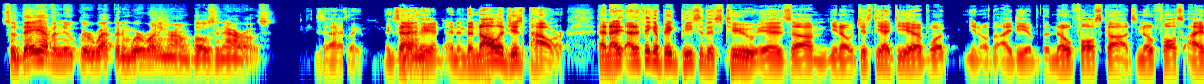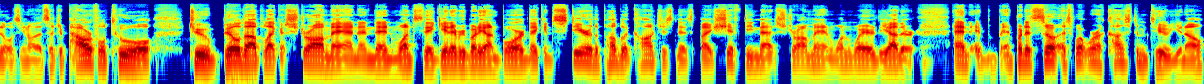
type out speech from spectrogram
So they have a nuclear weapon and we're running around bows and arrows. Exactly. Exactly. And, and, and the knowledge is power. And I, I think a big piece of this too is, um, you know, just the idea of what, you know, the idea of the no false gods, no false idols, you know, that's such a powerful tool to build up like a straw man. And then once they get everybody on board, they can steer the public consciousness by shifting that straw man one way or the other. And, it, but it's so, it's what we're accustomed to, you know,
